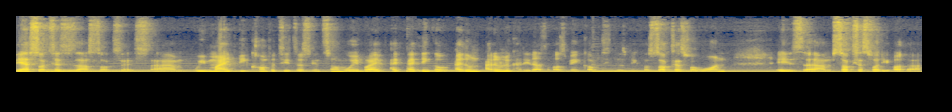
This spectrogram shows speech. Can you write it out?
their success is our success. Um, we might be competitors in some way, but I, I, think of, I don't I don't look at it as us being competitors because success for one is um, success for the other,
